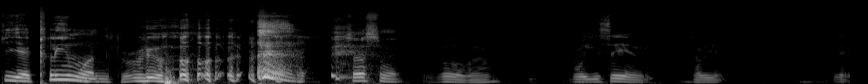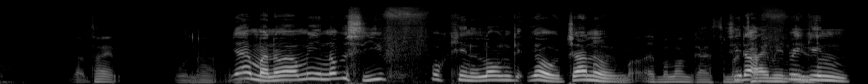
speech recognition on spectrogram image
give you a clean one. Mm, for real. Trust me. For real, man. What you saying? We? It's a bit that time. Yeah, man. I mean, obviously, you fucking long. Yo, Jano. My, uh, my long guys. So See my that timing is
